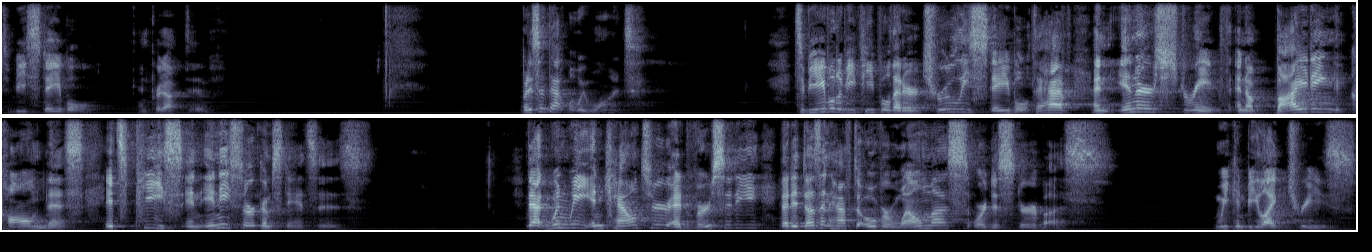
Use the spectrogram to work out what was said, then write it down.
to be stable and productive. But isn't that what we want? to be able to be people that are truly stable, to have an inner strength, an abiding calmness, its peace in any circumstances. That when we encounter adversity, that it doesn't have to overwhelm us or disturb us. We can be like trees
